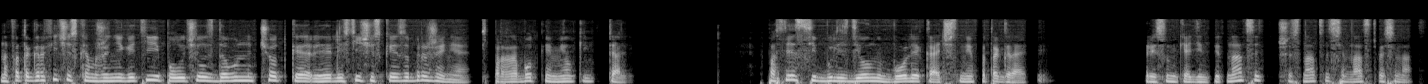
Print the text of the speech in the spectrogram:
На фотографическом же негативе получилось довольно четкое реалистическое изображение с проработкой мелких деталей. Впоследствии были сделаны более качественные фотографии. Рисунки 1.15, 16, 17, 18.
